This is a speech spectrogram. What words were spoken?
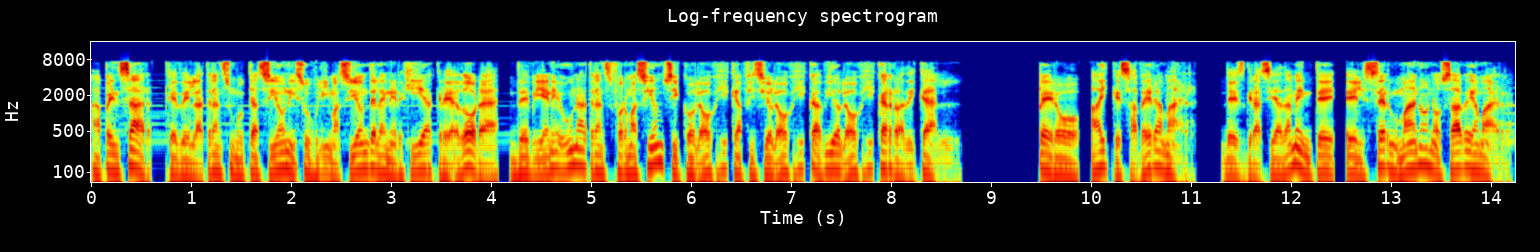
a pensar que de la transmutación y sublimación de la energía creadora, deviene una transformación psicológica, fisiológica, biológica radical. Pero, hay que saber amar. Desgraciadamente, el ser humano no sabe amar.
